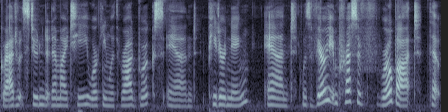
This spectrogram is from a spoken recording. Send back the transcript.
a graduate student at MIT working with Rod Brooks and Peter Ning, and was a very impressive robot that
